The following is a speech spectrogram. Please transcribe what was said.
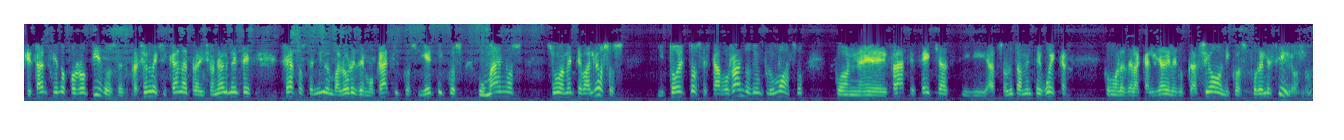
que están siendo corrompidos. La educación mexicana tradicionalmente se ha sostenido en valores democráticos y éticos, humanos, sumamente valiosos. Y todo esto se está borrando de un plumazo con eh, frases hechas y absolutamente huecas, como las de la calidad de la educación y cosas por el estilo, ¿no?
